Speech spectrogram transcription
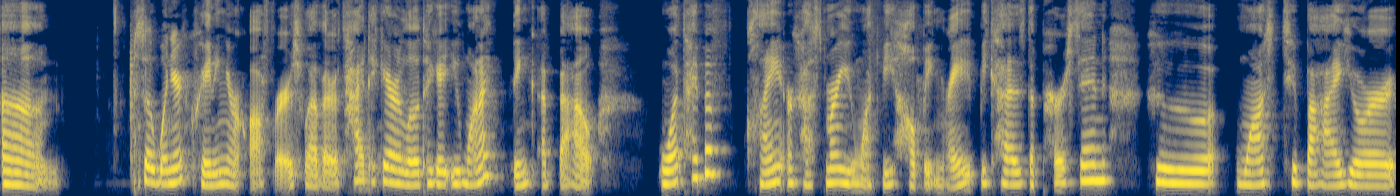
Um, so when you're creating your offers, whether it's high ticket or low ticket, you want to think about what type of client or customer you want to be helping, right? Because the person who wants to buy your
